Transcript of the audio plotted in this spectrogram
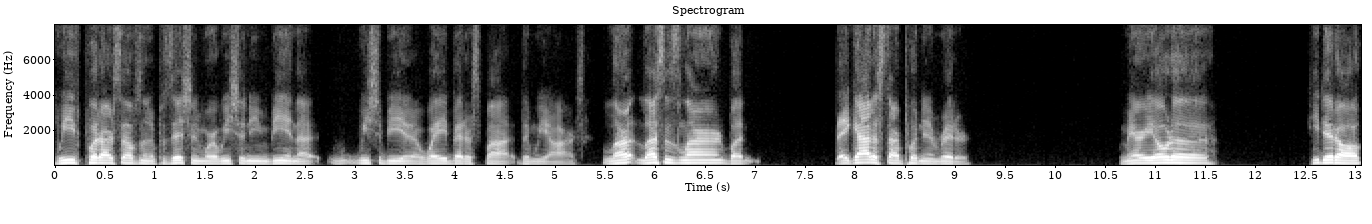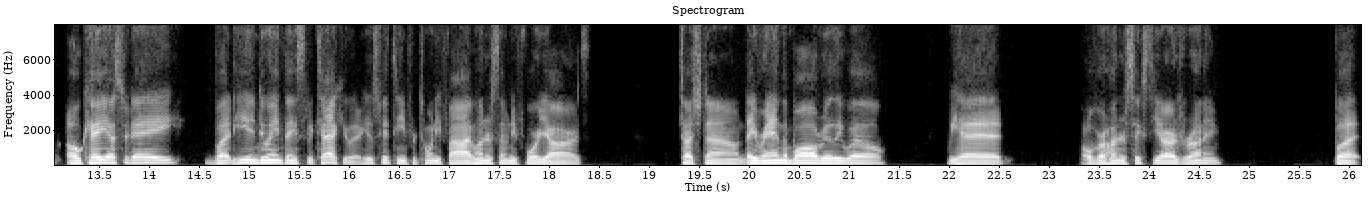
we've put ourselves in a position where we shouldn't even be in that. We should be in a way better spot than we are. Le- lessons learned, but they got to start putting in Ridder. Mariota, he did all okay yesterday, but he didn't do anything spectacular. He was 15 for 25, 174 yards touchdown. They ran the ball really well. We had over 160 yards running. But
